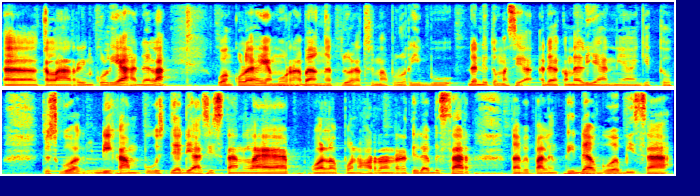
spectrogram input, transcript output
uh, kelarin kuliah adalah uang kuliah yang murah banget 250 ribu. Dan itu masih ada kembaliannya gitu. Terus gue di kampus jadi asisten lab walaupun honornya tidak besar tapi paling tidak gue bisa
